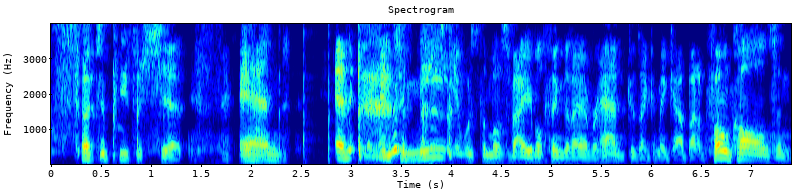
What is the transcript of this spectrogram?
such a piece of shit, and and and to me, it was the most valuable thing that I ever had because I could make outbound phone calls and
